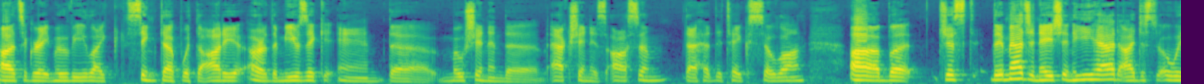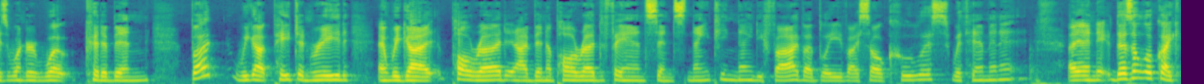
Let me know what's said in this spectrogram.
Uh, it's a great movie, like synced up with the audio or the music and the motion and the action is awesome. That had to take so long, uh, but just the imagination he had, I just always wondered what could have been. But we got Peyton Reed and we got Paul Rudd, and I've been a Paul Rudd fan since 1995. I believe I saw Clueless with him in it, and it doesn't look like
